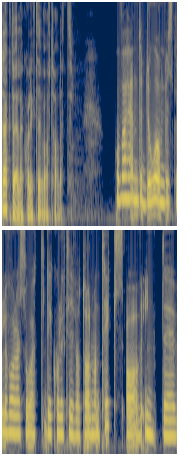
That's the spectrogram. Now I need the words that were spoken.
det aktuella kollektivavtalet. Och vad händer då om det skulle vara så att det kollektivavtal man täcks av inte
